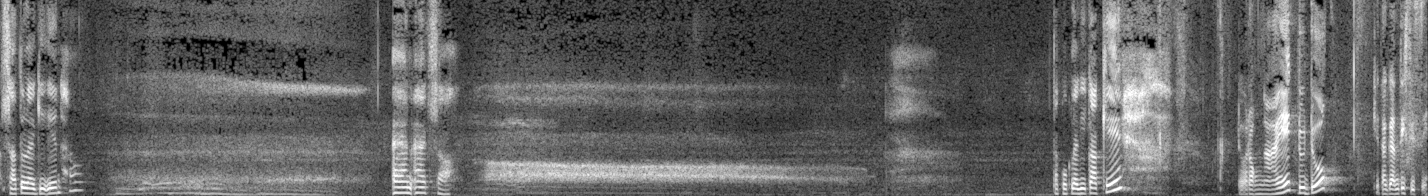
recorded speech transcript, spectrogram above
Satu lagi inhale. And exhale. Tekuk lagi kaki. Dorong naik, duduk. Kita ganti sisi.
